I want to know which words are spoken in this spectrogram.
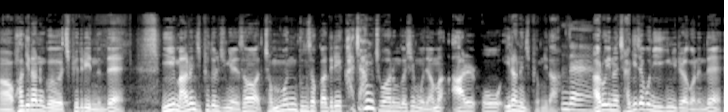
아, 확인하는 그 지표들이 있는데 이 많은 지표들 중에서 전문 분석가들이 가장 좋아하는 것이 뭐냐면 ROE라는 지표입니다. 네. ROE는 자기 자본 이익률이라고 하는데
